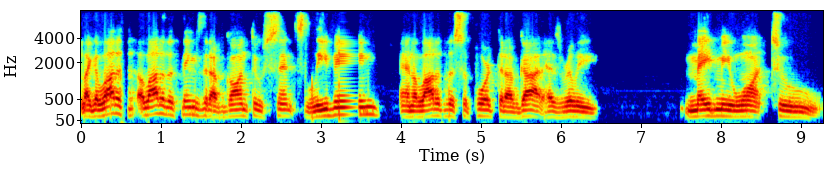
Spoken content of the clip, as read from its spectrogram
like a lot of a lot of the things that I've gone through since leaving and a lot of the support that I've got has really made me want to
